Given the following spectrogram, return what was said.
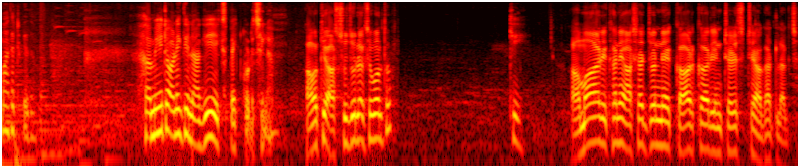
মাথা টিপে দাও। আমি এটা অনেকদিন আগেই এক্সপেক্ট করেছিলাম। আমার কি আশ্চর্য লাগছে বলতো? আমার এখানে আসার জন্য কার কার ইন্টারেস্টে আঘাত লাগছে?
